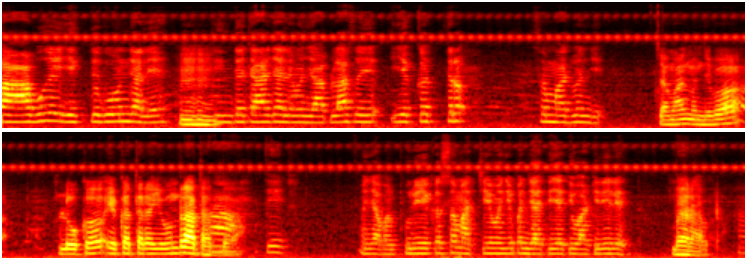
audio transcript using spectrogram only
आबू एक ते दोन झाले. हम्म. तीन ते चार झाले. म्हणजे आपला असं ए- एकत्र समाज म्हणजे. समाज म्हणजे बा लोक एकत्र येऊन राहतात हा बा. तेच. म्हणजे आपण पुरी एकच समाजचे म्हणजे पण जाती जाती वाटी दिलेत. बरोबर. हा.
